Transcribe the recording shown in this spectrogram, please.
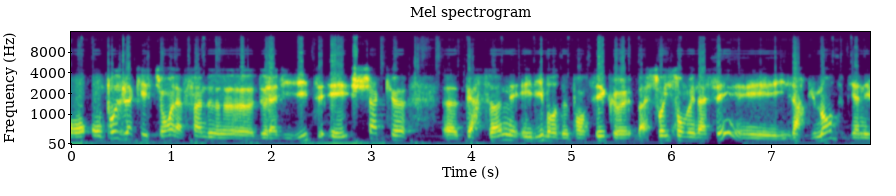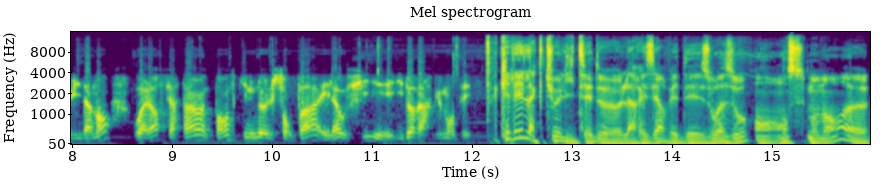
On, on pose la question à la fin de, de la visite et chaque euh, personne est libre de penser que bah, soit ils sont menacés et ils argumentent bien évidemment, ou alors certains pensent qu'ils ne le sont pas et là aussi ils doivent argumenter. Quelle est l'actualité de la réserve et des oiseaux en, en ce moment? Euh,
